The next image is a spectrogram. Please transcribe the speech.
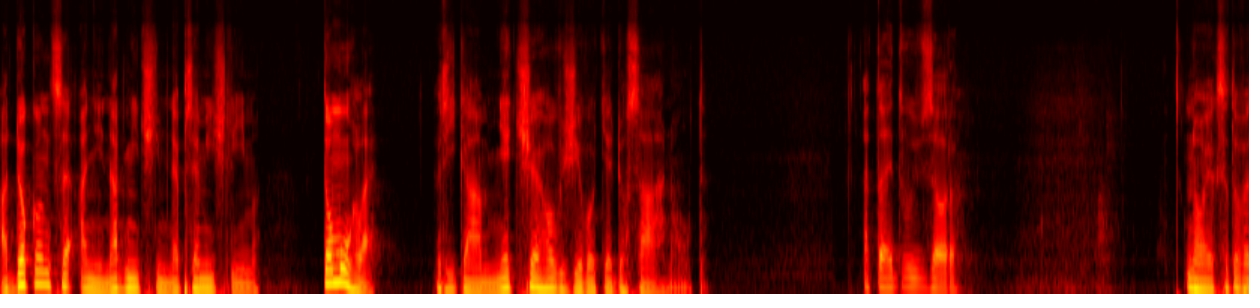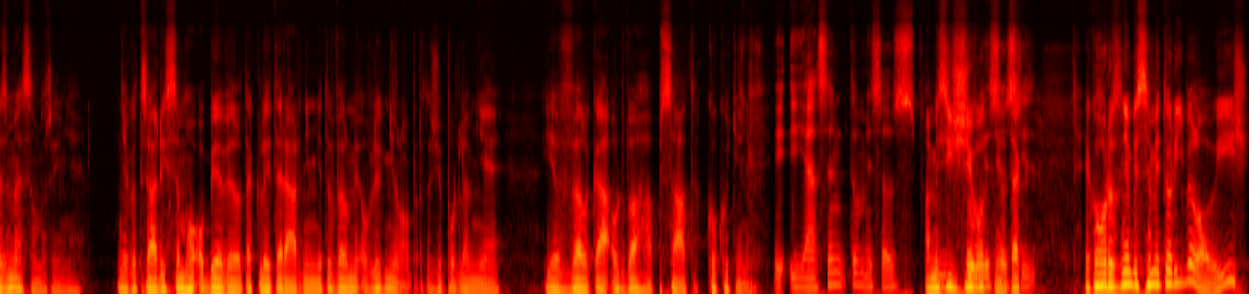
a dokonce ani nad ničím nepřemýšlím. Tomuhle říkám něčeho v životě dosáhnout. A to je tvůj vzor. No, jak se to vezme samozřejmě. Jako třeba, když jsem ho objevil, tak literárně mě to velmi ovlivnilo, protože podle mě je velká odvaha psát kokotiny. I- Já jsem to myslel z A myslíš životně, tak jako hrozně by se mi to líbilo, víš?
